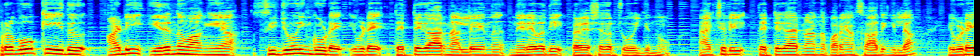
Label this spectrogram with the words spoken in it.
പ്രവോക്ക് ചെയ്ത് അടി ഇരന്നു വാങ്ങിയ സിജോയും കൂടെ ഇവിടെ തെറ്റുകാരനല്ലേ എന്ന് നിരവധി പ്രേക്ഷകർ ചോദിക്കുന്നു. ആക്ച്വലി തെറ്റുകാരനാണെന്ന് പറയാൻ സാധിക്കില്ല. ഇവിടെ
